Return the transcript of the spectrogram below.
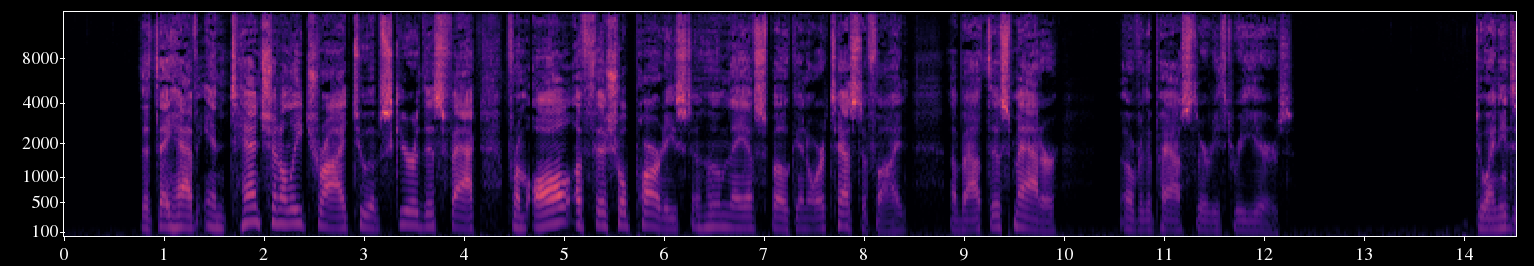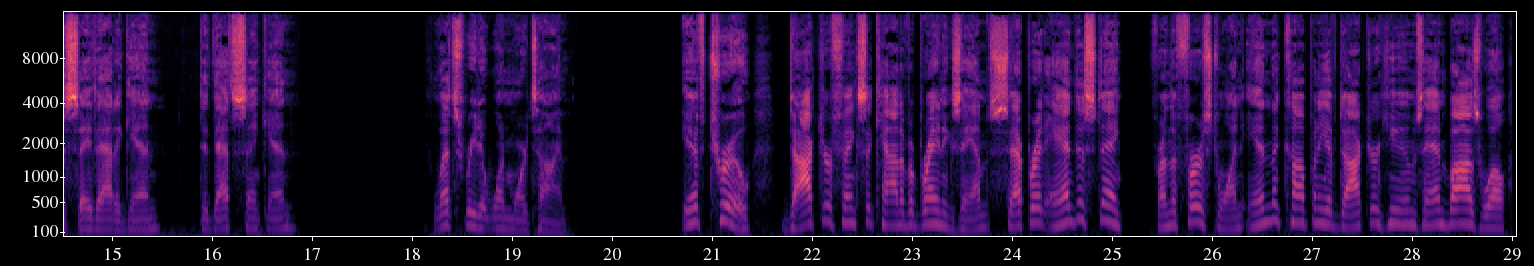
that they have intentionally tried to obscure this fact from all official parties to whom they have spoken or testified about this matter over the past 33 years. Do I need to say that again? Did that sink in? Let's read it one more time. If true, Dr. Finck's account of a brain exam, separate and distinct from the first one in the company of Dr. Humes and Boswell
